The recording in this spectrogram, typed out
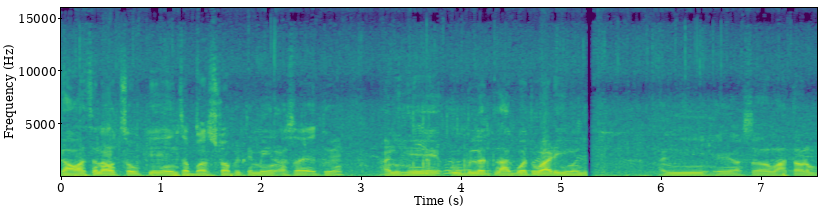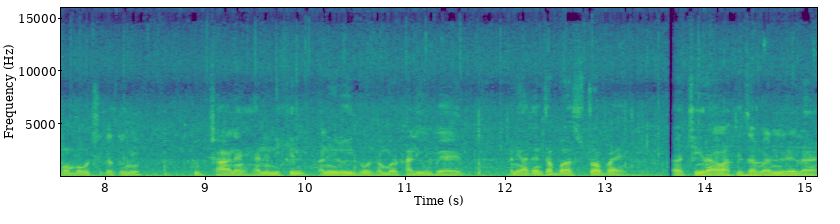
गावाचं नाव चौकी आहे. यांचा बस स्टॉप इथे मेन असं येतोय. आणि हे उबलत लागवत वाडी म्हणजे आणि हे असं वातावरण पण बघू शकता तुम्ही. खूप छान आहे. आणि निखिल आणि रोहित भाऊ शंभर खाली उभे आहेत. आणि हा त्यांचा बस स्टॉप आहे. चिरा मातीचा बनलेला आहे.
